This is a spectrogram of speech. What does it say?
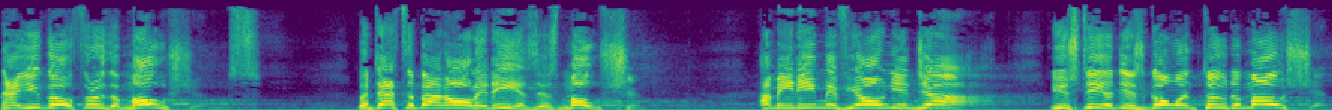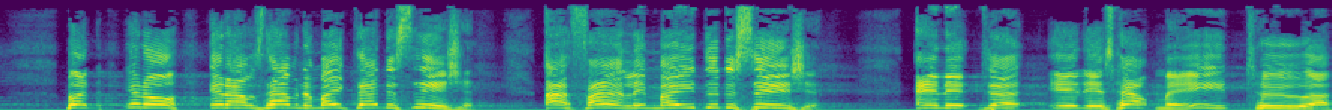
Now you go through the motions, but that's about all it is, is motion. I mean, even if you're on your job, you're still just going through the motion. But, you know, and I was having to make that decision. I finally made the decision. And it, uh, it has helped me to uh,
